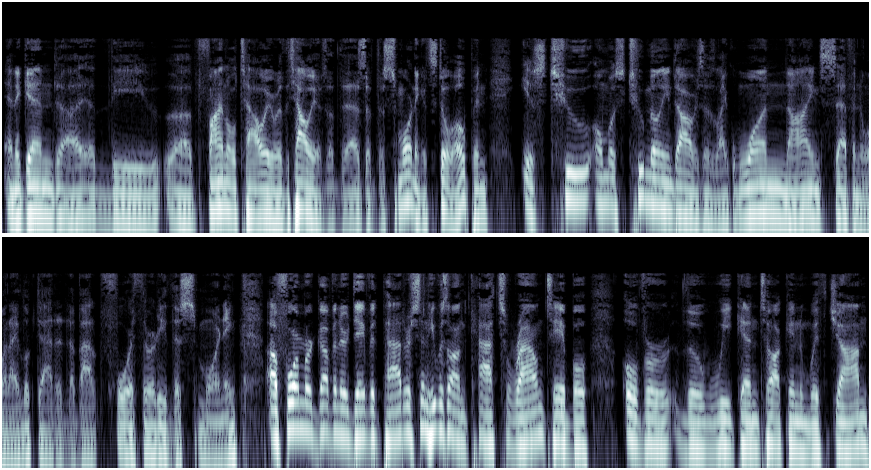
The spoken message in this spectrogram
And again, uh, the uh, final tally, or the tally as of, as of this morning, it's still open, is two, almost $2 million. It's like 197 when I looked at it about 4.30 this morning. Uh, former Governor David Paterson, he was on Cats Roundtable over the weekend talking with John,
